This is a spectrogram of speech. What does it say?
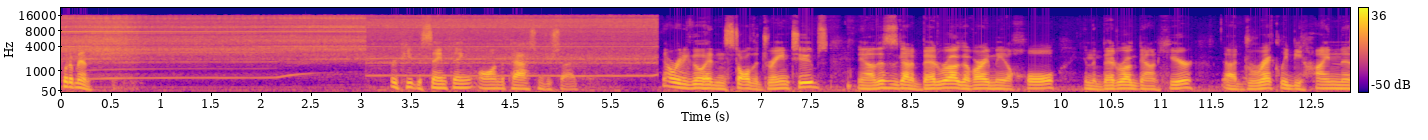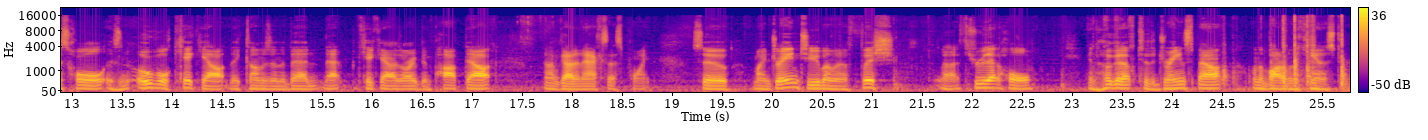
Put them in. Repeat the same thing on the passenger side. Now we're going to go ahead and install the drain tubes. Now this has got a bed rug. I've already made a hole in the bed rug down here. Uh, directly behind this hole is an oval kickout that comes in the bed. That kickout has already been popped out, and I've got an access point. So my drain tube, I'm going to fish uh, through that hole and hook it up to the drain spout on the bottom of the canister.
